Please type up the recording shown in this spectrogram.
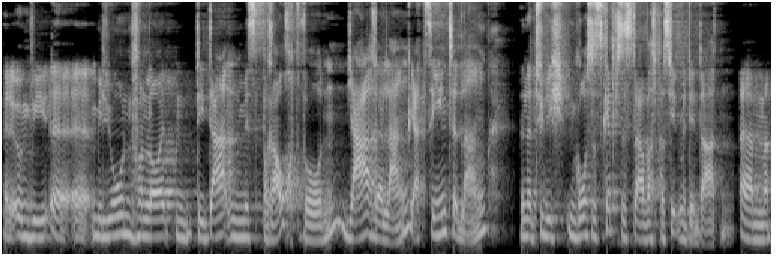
wenn irgendwie äh, äh, Millionen von Leuten die Daten missbraucht wurden, jahrelang, jahrzehntelang, sind natürlich eine große Skepsis da, was passiert mit den Daten. Ähm,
